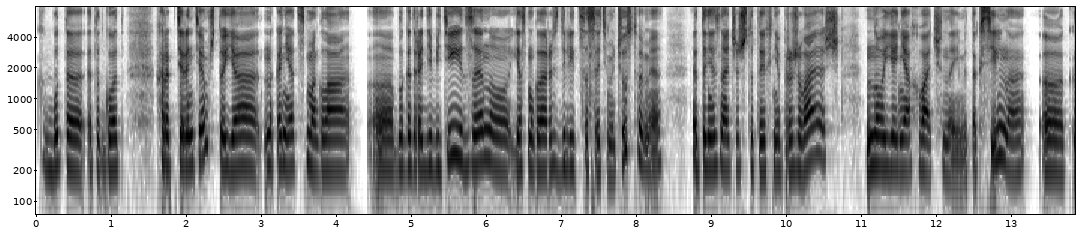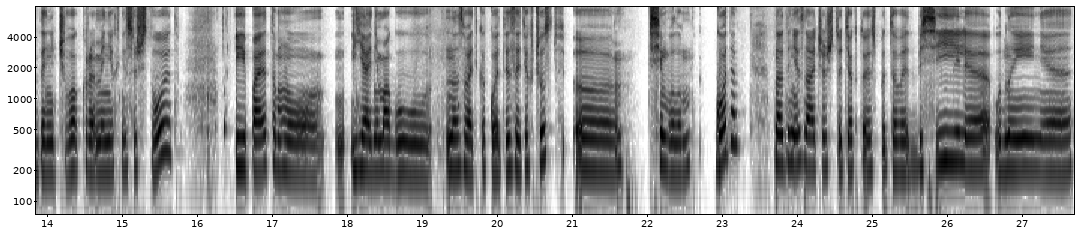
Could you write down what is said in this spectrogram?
как будто этот год характерен тем, что я наконец смогла Э, благодаря DBT и Дзену я смогла разделиться с этими чувствами. Это не значит, что ты их не проживаешь, но я не охвачена ими так сильно, э, когда ничего кроме них не существует. И поэтому я не могу назвать какое-то из этих чувств э, символом года. Но это не значит, что те, кто испытывает бессилие, уныние,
